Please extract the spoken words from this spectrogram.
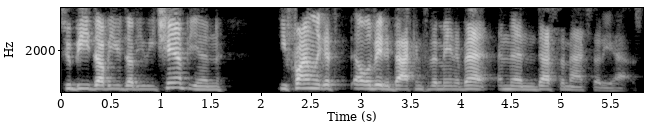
to be WWE champion, he finally gets elevated back into the main event, and then that's the match that he has.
